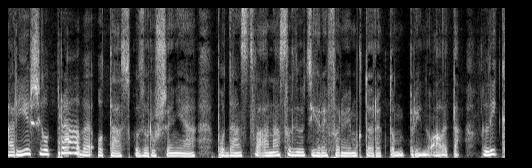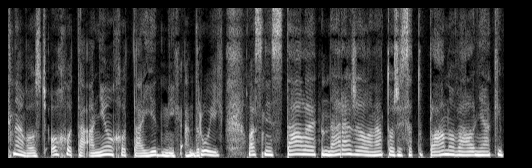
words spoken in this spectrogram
a riešil práve otázku zrušenia podanstva a nasledujúcich reformiem, ktoré k tomu prídu, ale tá liknavosť, ochota a neochota jedných a druhých vlastne stále naražala na to, že sa tu plánoval nejaký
